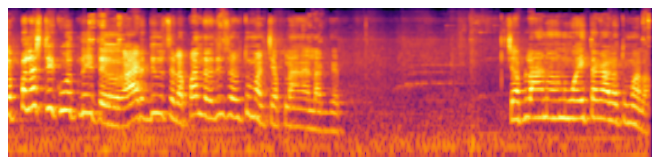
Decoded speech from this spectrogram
चप्पलच टिकवत नाही तर आठ दिवसाला पंधरा दिवसाला तुम्हाला चपला आणायला लागतात. चपला आणून आणून वैताग आला तुम्हाला.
